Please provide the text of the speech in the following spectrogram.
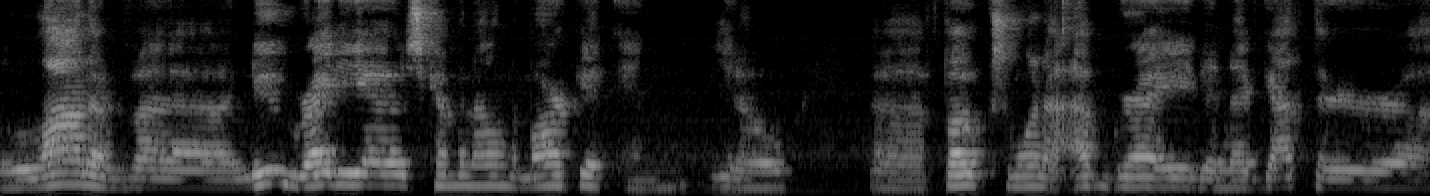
A lot of uh, new radios coming on the market, and you know, uh, folks want to upgrade, and they've got their uh,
